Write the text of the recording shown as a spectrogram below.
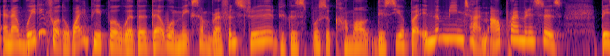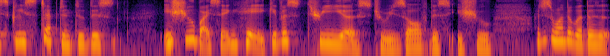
and I'm waiting for the white paper whether that will make some reference to it because it's supposed to come out this year. But in the meantime, our prime minister has basically stepped into this issue by saying, "Hey, give us three years to resolve this issue." I just wonder whether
